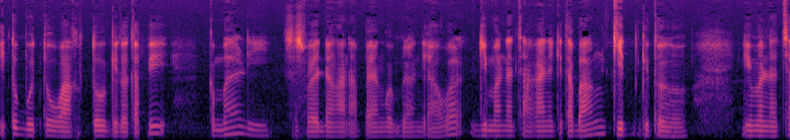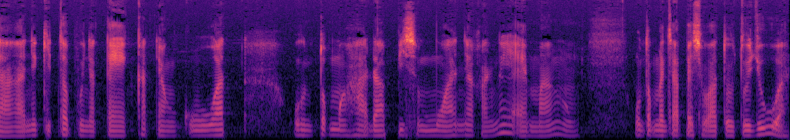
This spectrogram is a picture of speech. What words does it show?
Itu butuh waktu gitu. Tapi kembali sesuai dengan apa yang gue bilang di awal gimana caranya kita bangkit gitu loh. Gimana caranya kita punya tekad yang kuat untuk menghadapi semuanya karena ya emang untuk mencapai suatu tujuan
